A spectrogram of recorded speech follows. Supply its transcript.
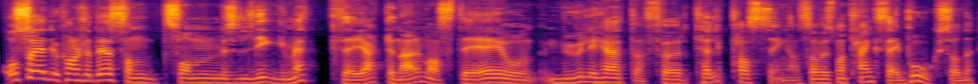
Og så er det jo kanskje det som, som ligger mitt hjerte nærmest, det er jo muligheter for tilpassing. Altså Hvis man tenker seg en bok, så det,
